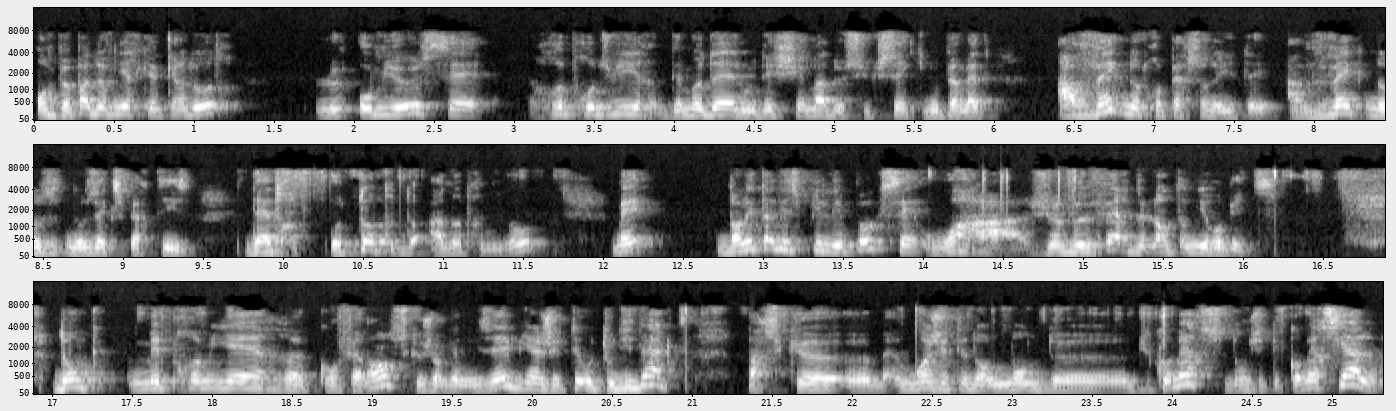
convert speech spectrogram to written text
on ne peut pas devenir quelqu'un d'autre. Le, au mieux, c'est reproduire des modèles ou des schémas de succès qui nous permettent avec notre personnalité, avec nos, expertises, d'être au top à notre niveau. Mais dans l'état d'esprit de l'époque, c'est waouh, je veux faire de l'Anthony Robbins. Donc mes premières conférences que j'organisais, eh bien j'étais autodidacte parce que euh, ben, moi j'étais dans le monde du commerce, donc j'étais commercial.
